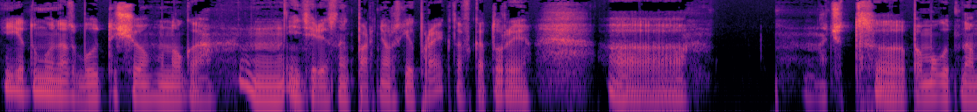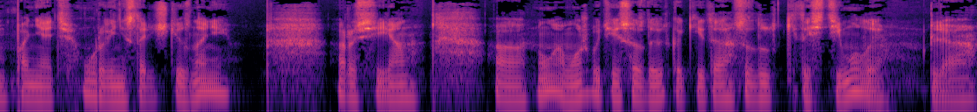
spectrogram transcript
И я думаю, у нас будет еще много интересных партнерских проектов, которые а, значит, помогут нам понять уровень исторических знаний россиян. А, ну, а может быть, и создают какие-то создадут какие-то стимулы для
